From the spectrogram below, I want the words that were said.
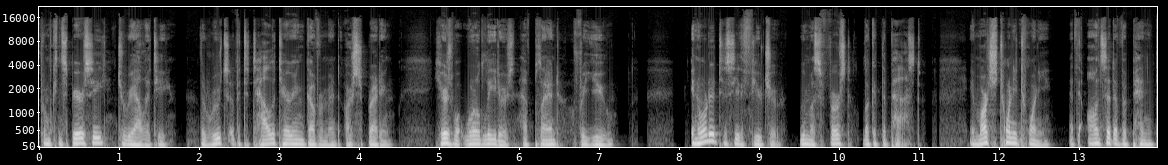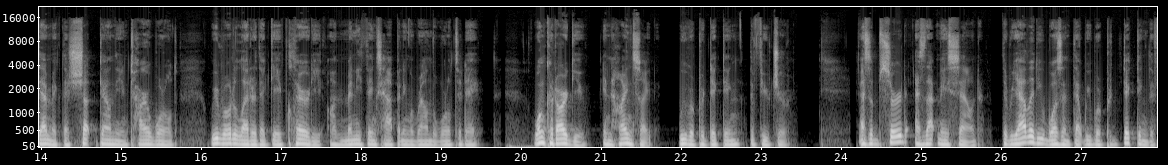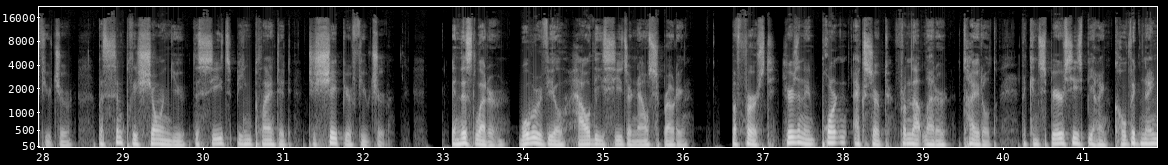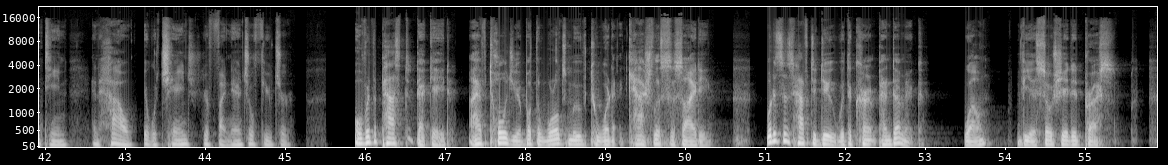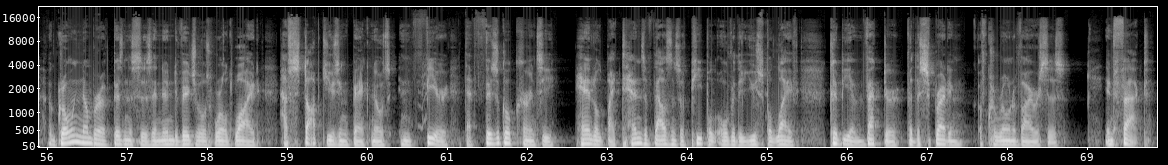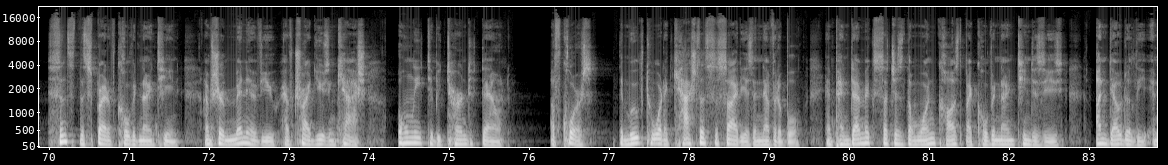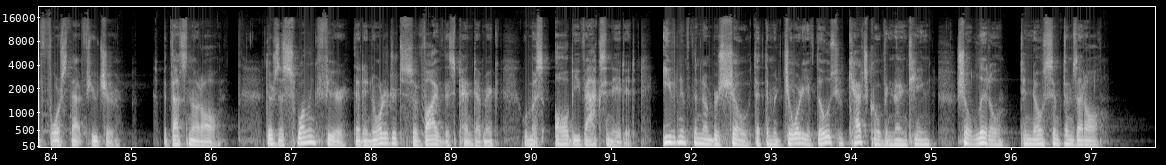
From conspiracy to reality, the roots of a totalitarian government are spreading. Here's what world leaders have planned for you. In order to see the future, we must first look at the past. In March 2020, at the onset of a pandemic that shut down the entire world, we wrote a letter that gave clarity on many things happening around the world today. One could argue, in hindsight, we were predicting the future. As absurd as that may sound, the reality wasn't that we were predicting the future, but simply showing you the seeds being planted to shape your future. In this letter, we'll reveal how these seeds are now sprouting. But first, here's an important excerpt from that letter titled The Conspiracies Behind COVID 19 and How It Will Change Your Financial Future. Over the past decade, I have told you about the world's move toward a cashless society. What does this have to do with the current pandemic? Well, the Associated Press. A growing number of businesses and individuals worldwide have stopped using banknotes in fear that physical currency handled by tens of thousands of people over their useful life could be a vector for the spreading of coronaviruses. In fact, since the spread of COVID 19, I'm sure many of you have tried using cash only to be turned down. Of course, the move toward a cashless society is inevitable, and pandemics such as the one caused by COVID 19 disease undoubtedly enforce that future. But that's not all. There's a swelling fear that in order to survive this pandemic, we must all be vaccinated, even if the numbers show that the majority of those who catch COVID 19 show little to no symptoms at all.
